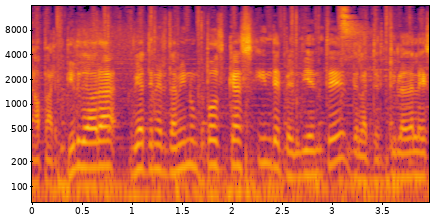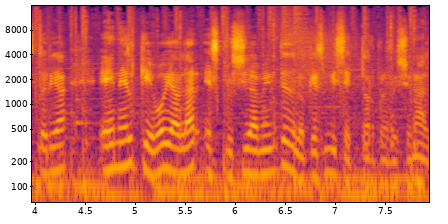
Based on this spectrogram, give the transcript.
a partir de ahora voy a tener también un podcast independiente de La Tertulia de la Historia en el que voy a hablar exclusivamente de lo que es mi sector profesional.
